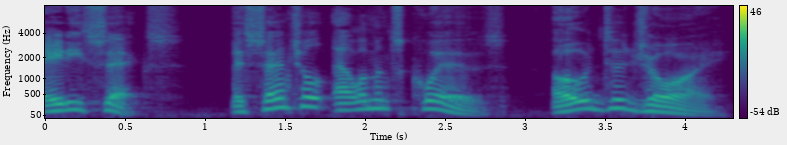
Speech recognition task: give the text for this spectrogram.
86. Essential Elements Quiz Ode to Joy.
